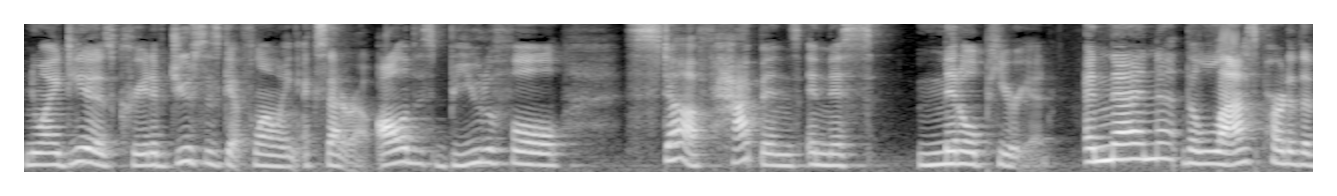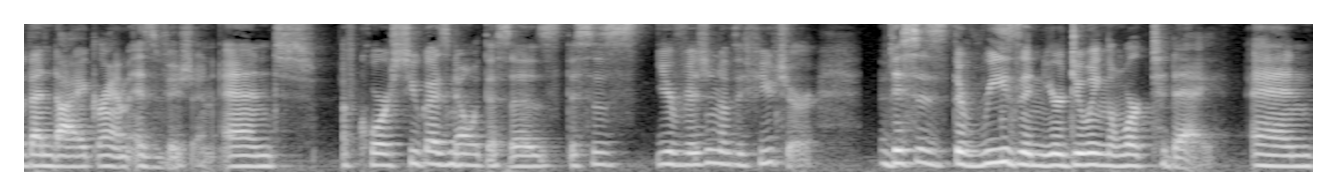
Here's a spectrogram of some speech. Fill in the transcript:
new ideas, creative juices get flowing, etc. All of this beautiful stuff happens in this middle period. And then the last part of the Venn diagram is vision. And of course, you guys know what this is. This is your vision of the future. This is the reason you're doing the work today. And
